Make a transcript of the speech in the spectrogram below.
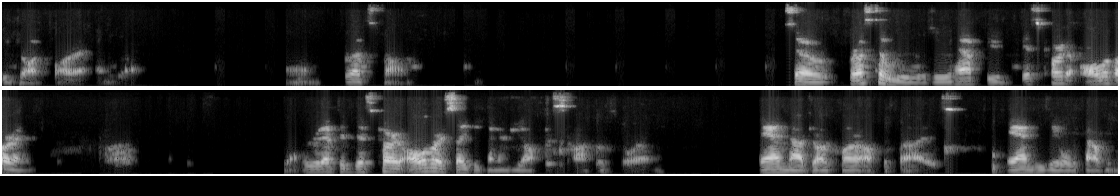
we draw a car anyway. Um, so that's fine. So for us to lose, we would have to discard all of our energy. Yeah, we would have to discard all of our psychic energy off this off the storm. And not draw Klara off the prize. And he's able to power game.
